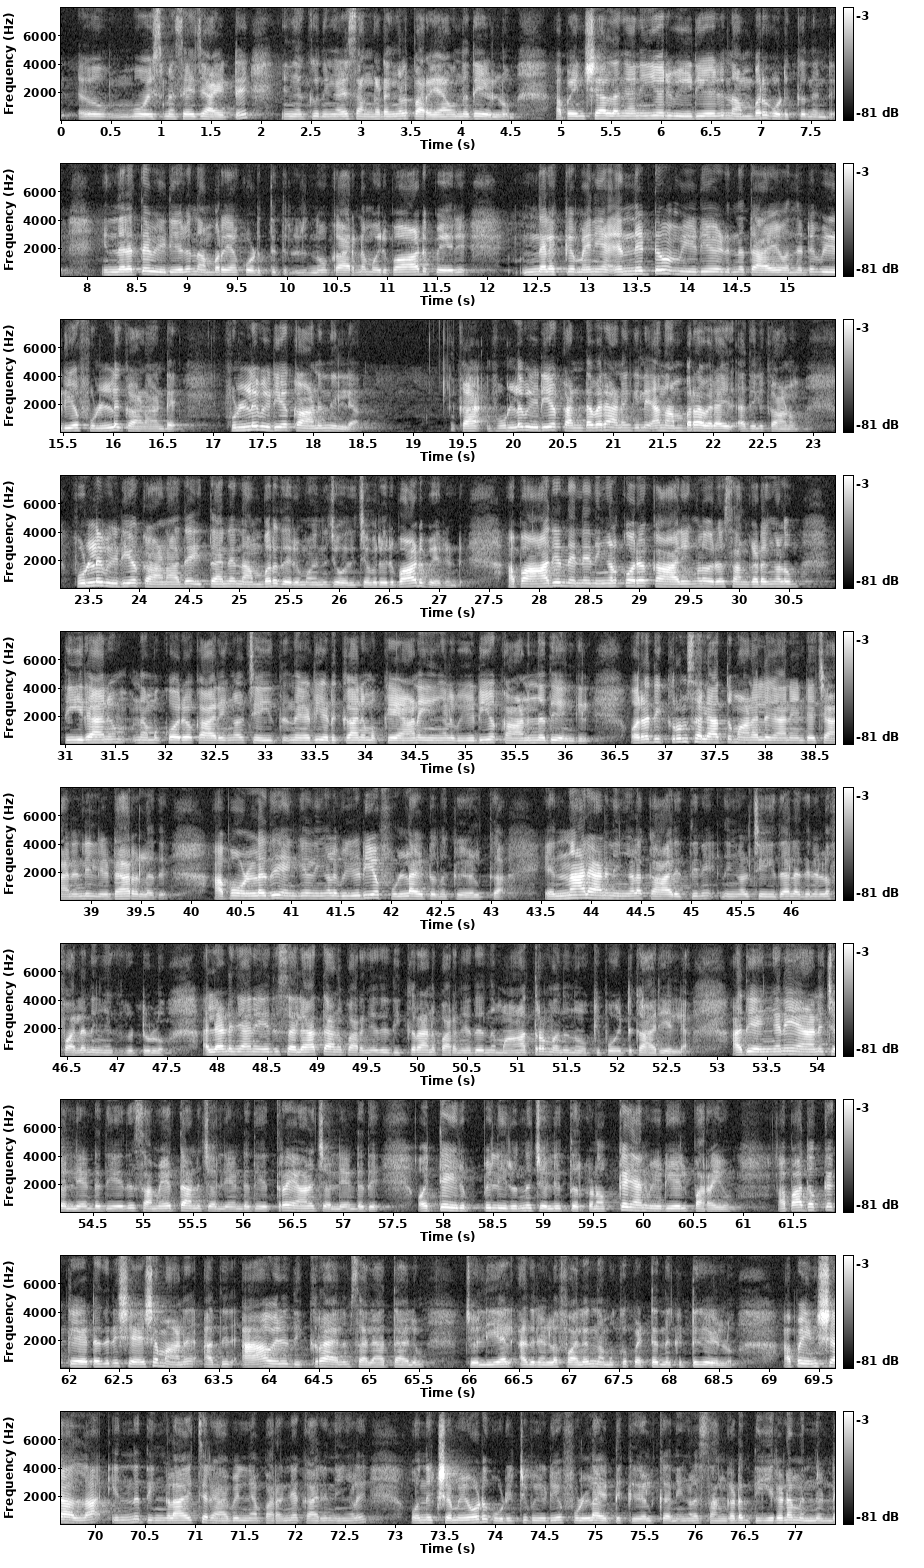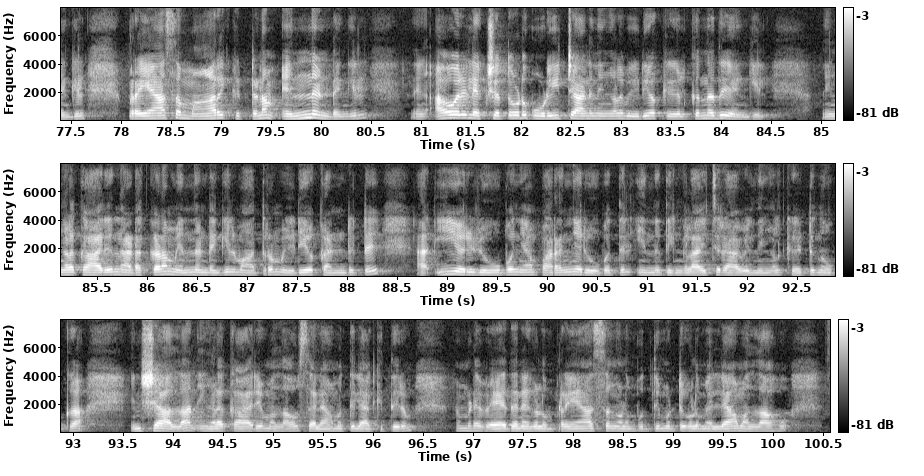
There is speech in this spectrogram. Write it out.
വോയിസ് മെസ്സേജ് ആയിട്ട് നിങ്ങൾക്ക് നിങ്ങളുടെ സങ്കടങ്ങൾ പറയാവുന്നതേ ഉള്ളൂ. അപ്പോൾ ഇൻഷാല്ല ഞാൻ ഈ ഒരു വീഡിയോയിൽ നമ്പർ കൊടുക്കുന്നുണ്ട്. ഇന്നലത്തെ വീഡിയോയിൽ നമ്പർ ഞാൻ കൊടുത്തിരുന്നു. കാരണം ഒരുപാട് പേര് ഇന്നലൊക്കെ മെനി എന്നിട്ടും വീഡിയോ ഇടുന്ന താഴെ വന്നിട്ട് വീഡിയോ ഫുള്ള് കാണാണ്ട്. ഫുള്ള് വീഡിയോ കാണുന്നില്ല. ഫുള്ള് വീഡിയോ കണ്ടവരാണെങ്കിൽ ആ നമ്പർ അവർ അതിൽ കാണും. ഫുള്ള് വീഡിയോ കാണാതെ ഇത്താന്റെ നമ്പർ തരുമോ എന്ന് ചോദിച്ചവർ ഒരുപാട് പേരുണ്ട്. അപ്പോൾ ആദ്യം തന്നെ നിങ്ങൾക്ക് ഓരോ കാര്യങ്ങൾ ഓരോ സങ്കടങ്ങളും തീരാനും നമുക്ക് ഓരോ കാര്യങ്ങൾ ചെയ്ത് നേടിയെടുക്കാനും ഒക്കെയാണ് നിങ്ങൾ വീഡിയോ കാണുന്നത് എങ്കിൽ ഓരോ ദിക്റും സലാത്തുമാണല്ലോ ഞാൻ എന്റെ ചാനലിൽ ഇടാറുള്ളത്. അപ്പോൾ ഉള്ളത് എങ്കിൽ നിങ്ങൾ വീഡിയോ ഫുള്ളായിട്ടൊന്ന് കേൾക്കുക. എന്നാലാണ് നിങ്ങളെ കാര്യത്തിന് നിങ്ങൾ ചെയ്താൽ അതിനുള്ള ഫലം നിങ്ങൾക്ക് കിട്ടുള്ളൂ. അല്ലാണ്ട് ഞാൻ ഏത് സലാത്താണ് പറഞ്ഞത് ദിക്റാണ് പറഞ്ഞത് എന്ന് മാത്രം വന്ന് നോക്കി പോയിട്ട് കാര്യമില്ല. അത് എങ്ങനെയാണ് ചൊല്ലേണ്ടത് ഏത് സമയത്താണ് ചൊല്ലേണ്ടത് എത്രയാണ് ചൊല്ലേണ്ടത് ഒറ്റ ഇരുപ്പിൽ ഇരുന്ന് ചൊല്ലി തീർക്കണം ഒക്കെ ഞാൻ വീഡിയോയിൽ പറയും. അപ്പോൾ അതൊക്കെ കേട്ടതിന് ശേഷമാണ് അത് ആ ഒരു ദിക്റായാലും സലാത്തായാലും ചൊല്ലിയാൽ അതിനുള്ള ഫലം നമുക്ക് പെട്ടെന്ന് കിട്ടുകയുള്ളൂ. അപ്പോൾ ഇൻഷാ അല്ലാ ഇന്ന് തിങ്കളാഴ്ച രാവിലെ ഞാൻ പറഞ്ഞ കാര്യം നിങ്ങൾ ഒന്ന് ക്ഷമയോട് കൂടിയിട്ട് വീഡിയോ ഫുള്ളായിട്ട് കേൾക്കുക. നിങ്ങൾ സങ്കടം തീരണം എന്നുണ്ടെങ്കിൽ പ്രയാസം മാറി കിട്ടണം എന്നുണ്ടെങ്കിൽ ആ ഒരു ലക്ഷ്യത്തോട് കൂടിയിട്ടാണ് നിങ്ങൾ വീഡിയോ കേൾക്കുന്നത് എങ്കിൽ നിങ്ങളെ കാര്യം നടക്കണം എന്നുണ്ടെങ്കിൽ മാത്രം വീഡിയോ കണ്ടിട്ട് ഈ ഒരു രൂപം ഞാൻ പറഞ്ഞ രൂപത്തിൽ ഇന്ന് തിങ്കളാഴ്ച രാവിലെ നിങ്ങൾ കേട്ട് നോക്കുക. ഇൻഷാ അല്ലാ നിങ്ങളെ കാര്യം അള്ളാഹു സലാമത്തിലാക്കി തരും. നമ്മുടെ വേദനകളും പ്രയാസങ്ങളും ബുദ്ധിമുട്ടുകളും എല്ലാം അള്ളാഹു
